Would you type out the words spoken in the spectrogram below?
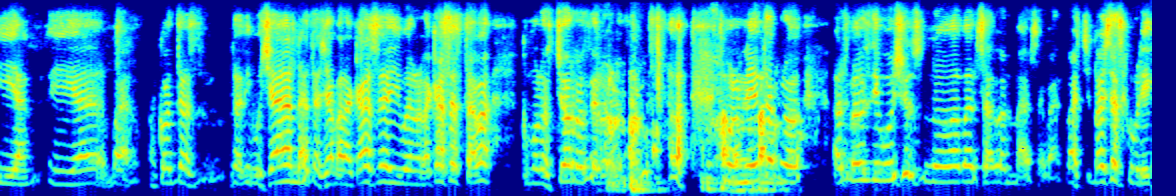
i, i eh, bueno, en comptes de dibuixar, netejava la casa i bueno, la casa estava com los chorros de la estava molt neta, però els meus dibuixos no avançaven massa. Bueno, vaig, vaig descobrir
